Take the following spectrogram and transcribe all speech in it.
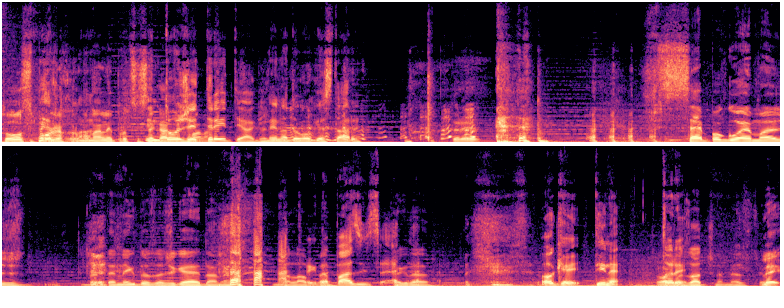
To sproža hormonalne procese. In kaj to že hvala. tretja, glede na to, kako je star. Torej, vse pogoje imaš, da te nekdo zažge danes na da pazi se. Tako da, Ok, Tine. torej. Torej, začnem jaz. Lej,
